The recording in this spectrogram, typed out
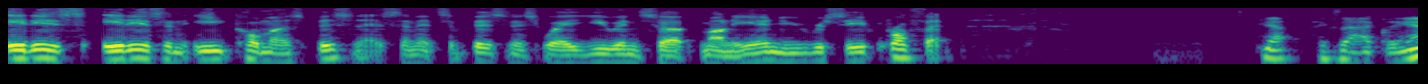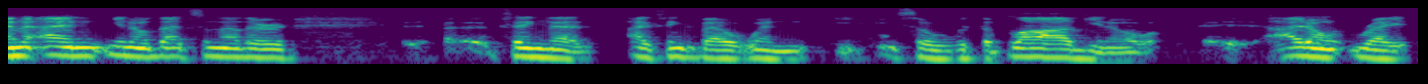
it is it is an e-commerce business and it's a business where you insert money and you receive profit. Yeah, exactly. And and you know that's another uh, thing that I think about when so with the blog, you know, I don't write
